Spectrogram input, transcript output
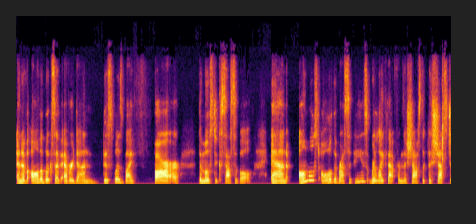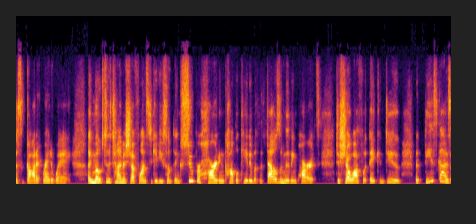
And of all the books I've ever done, this was by far the most accessible. And almost all of the recipes were like that from the chefs. Like the chefs just got it right away. Like most of the time, a chef wants to give you something super hard and complicated with a thousand moving parts to show off what they can do. But these guys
